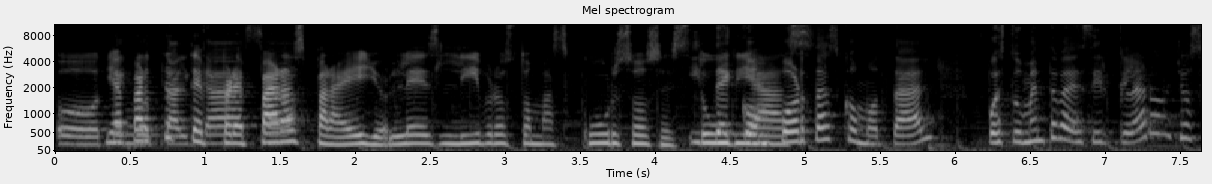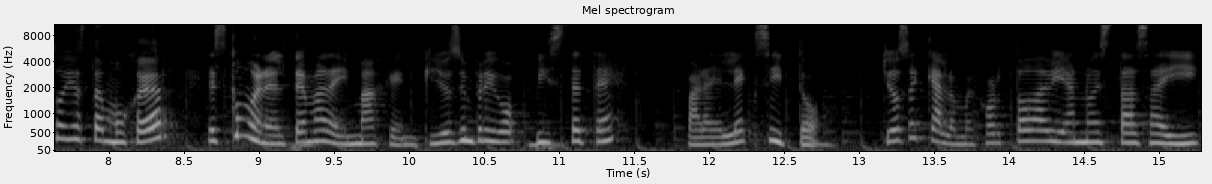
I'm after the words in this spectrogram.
o y tengo aparte tal te casa", preparas para ello, lees libros, tomas cursos, y estudias. te comportas como tal, pues tu mente va a decir, claro, yo soy esta mujer. Es como en el tema de imagen, que yo siempre digo, vístete para el éxito. Yo sé que a lo mejor todavía no estás ahí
